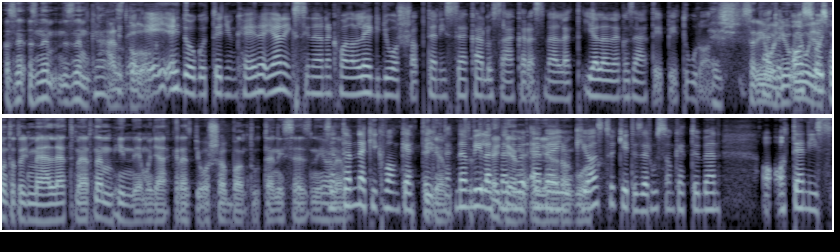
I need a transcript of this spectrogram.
az, ne, az, nem, ez nem gáz dolog. Egy, egy dolgot tegyünk helyre, Janik Sinernek van a leggyorsabb tenisszel Carlos Alcaraz mellett jelenleg az ATP túron. És szerintem jó, jó, az, hogy azt mondtad, hogy mellett, mert nem hinném, hogy Alcaraz gyorsabban tud teniszezni. Szerintem hanem... nekik van kettőjüknek. Nem véletlenül egyen, emeljük ki azt, hogy 2022-ben a, a tenisz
